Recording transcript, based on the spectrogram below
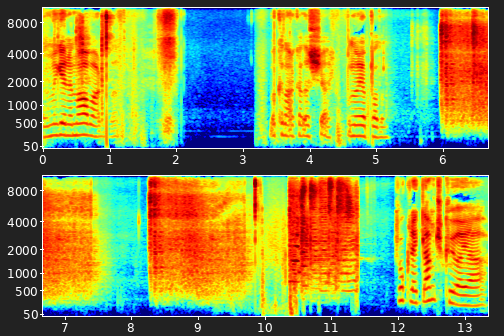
Onu gene ne vardı zaten. Bakın arkadaşlar bunu yapalım. Çok reklam çıkıyor ya.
